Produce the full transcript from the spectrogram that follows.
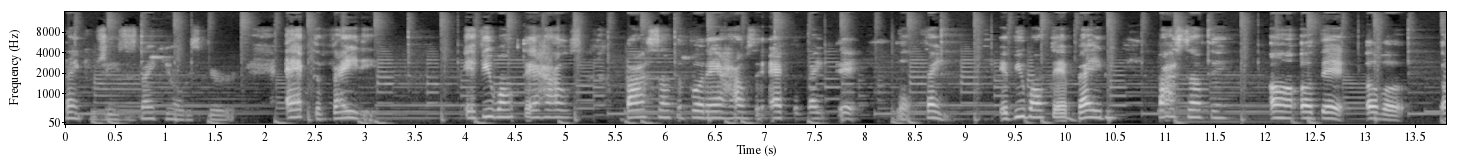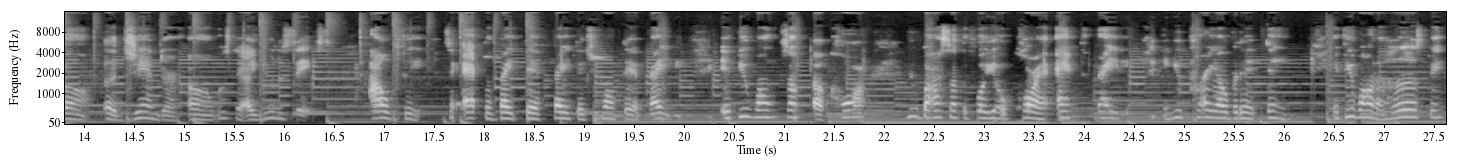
Thank you, Jesus. Thank you, Holy Spirit. Activate it. If you want that house, buy something for that house and activate that that faith. If you want that baby, buy something uh, of that of a um a gender um what's that a unisex outfit to activate that faith that you want that baby. If you want some a car, you buy something for your car and activate it, and you pray over that thing. If you want a husband,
